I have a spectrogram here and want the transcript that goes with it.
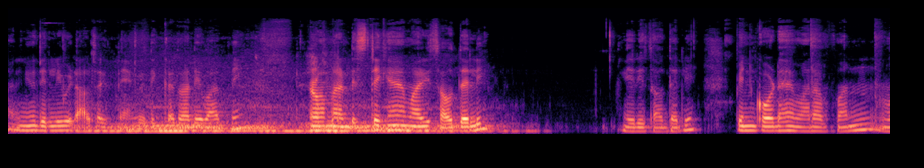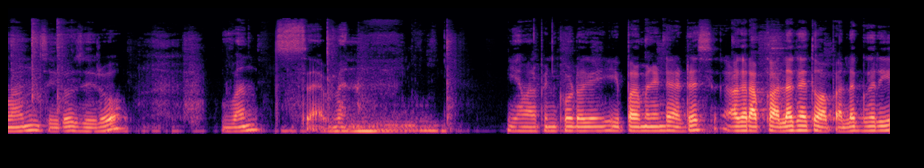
न्यू दिल्ली भी डाल सकते हैं, कोई दिक्कत वाली बात नहीं। और हमारा डिस्ट्रिक्ट है हमारी साउथ दिल्ली ये रही साउथ दिल्ली पिन कोड है हमारा one one zero zero one seven ये हमारा पिन कोड हो गया, ये परमानेंट एड्रेस अगर आपका अलग है तो आप अलग भरिए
